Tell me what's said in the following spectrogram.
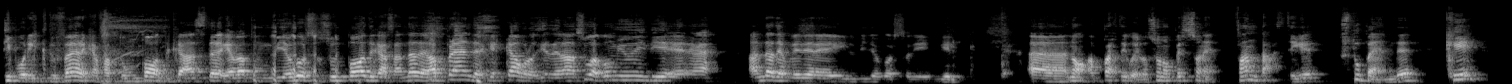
Tipo Rick Dufer che ha fatto un podcast, che ha fatto un videocorso sul podcast, andatelo a prendere, che cavolo siete la sua community e... Eh, andate a vedere il videocorso di, di Rick. Uh, no, a parte quello, sono persone fantastiche, stupende, che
